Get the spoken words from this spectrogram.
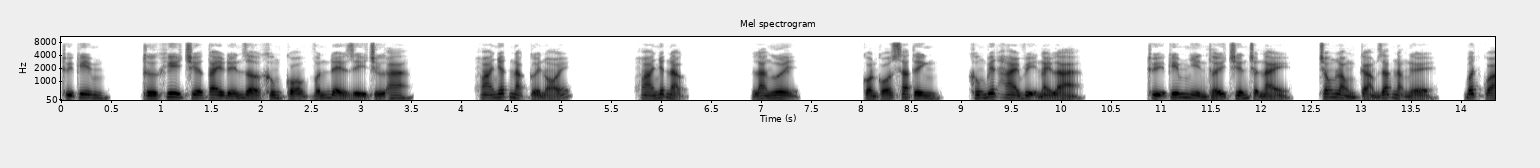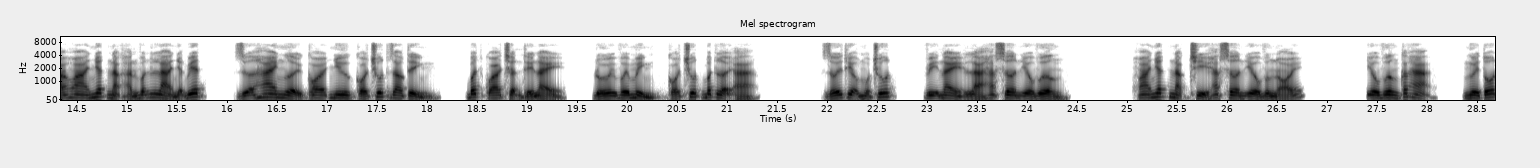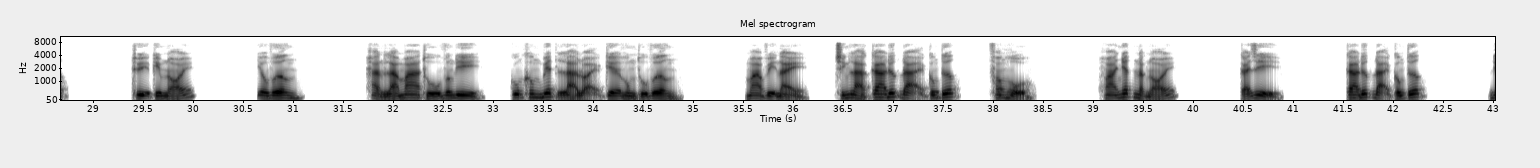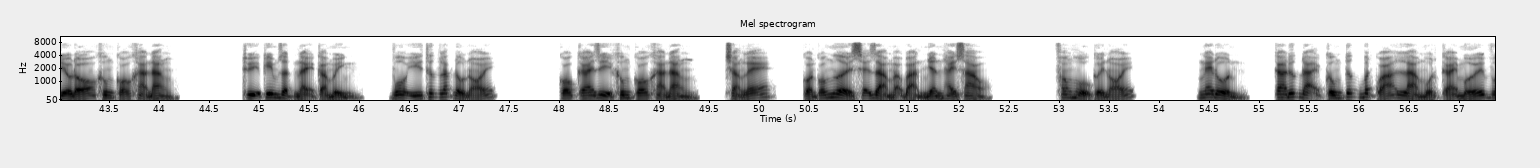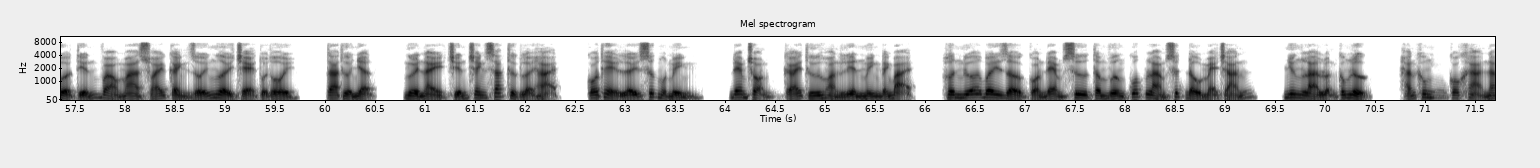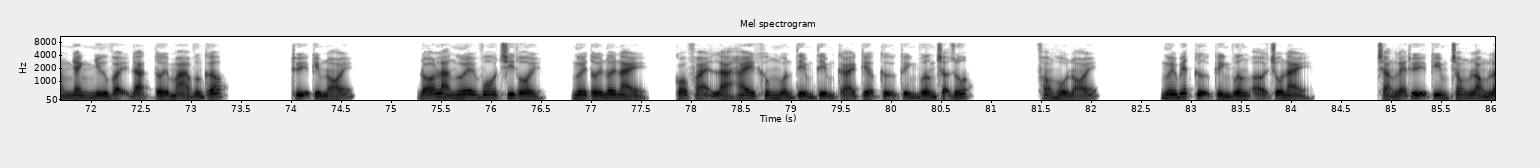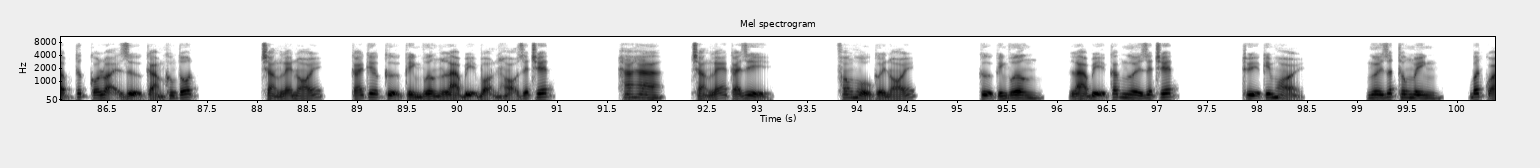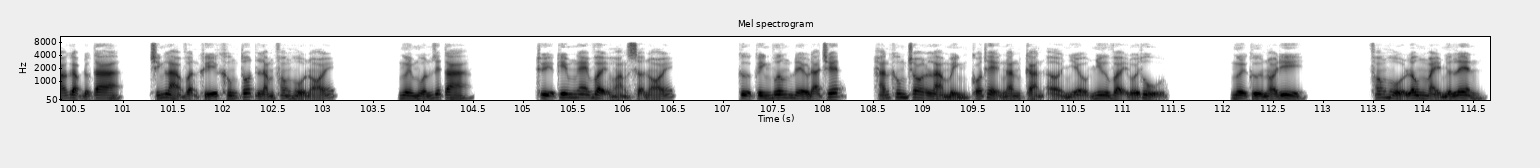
Thụy Kim, từ khi chia tay đến giờ không có vấn đề gì chứ a Hoa nhất nặc cười nói. Hoa nhất nặc. Là ngươi. Còn có sa tinh, không biết hai vị này là. Thụy Kim nhìn thấy chiến trận này, trong lòng cảm giác nặng nề, bất quá hoa nhất nặc hắn vẫn là nhận biết, giữa hai người coi như có chút giao tình, bất quá trận thế này, đối với mình có chút bất lợi a. Giới thiệu một chút, vị này là Hát Sơn Yêu Vương. Hoa nhất nặc chỉ Hát Sơn Yêu Vương nói. Yêu Vương các hạ, ngươi tốt. Thụy Kim nói. Yêu Vương. Hẳn là ma thú vương đi, cũng không biết là loại kia hung thú vương. Mà vị này, chính là ca đức đại công tước, phong hổ. Hoa nhất nặc nói. Cái gì? Ca đức đại công tước? Điều đó không có khả năng. Thụy Kim giật nảy cả mình, vô ý thức lắc đầu nói. Có cái gì không có khả năng, chẳng lẽ, còn có người sẽ giả mạo bản nhân hay sao? Phong hổ cười nói. Nghe đồn, ca đức đại công tức bất quá là một cái mới vừa tiến vào ma soái cảnh giới người trẻ tuổi thôi. Ta thừa nhận, người này chiến tranh xác thực lợi hại, có thể lấy sức một mình, đem chọn cái thứ hoàn liên minh đánh bại. Hơn nữa bây giờ còn đem sư tâm vương quốc làm sức đầu mẹ chán, nhưng là luận công lực, hắn không có khả năng nhanh như vậy đạt tới ma vương cấp. Thụy Kim nói, đó là ngươi vô chi thôi, ngươi tới nơi này, có phải là hay không muốn tìm tìm cái kia cự kình vương trợ giúp? Phong hổ nói, ngươi biết cự kình vương ở chỗ này. Chẳng lẽ Thụy Kim trong lòng lập tức có loại dự cảm không tốt? Chẳng lẽ nói, cái kia cự kình vương là bị bọn họ giết chết? Ha ha, chẳng lẽ cái gì? Phong hổ cười nói, cự kình vương, là bị các ngươi giết chết. Thụy Kim hỏi, ngươi rất thông minh, bất quá gặp được ta, chính là vận khí không tốt lắm phong hổ nói. Ngươi muốn giết ta. Thụy Kim nghe vậy hoảng sợ nói. Cự kình vương đều đã chết, hắn không cho là mình có thể ngăn cản ở nhiều như vậy đối thủ. Ngươi cứ nói đi. Phong hổ lông mày nhướng lên.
